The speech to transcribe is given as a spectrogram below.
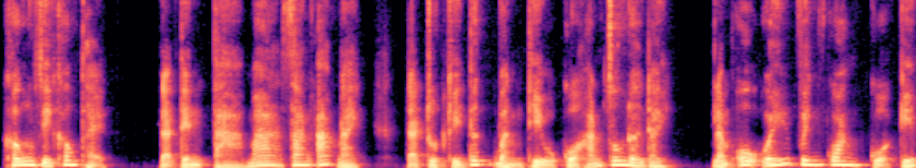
không gì không thể, đã tên tà ma gian ác này đã trút khí tức bẩn thỉu của hắn xuống nơi đây, làm ô uế vinh quang của kiếp.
